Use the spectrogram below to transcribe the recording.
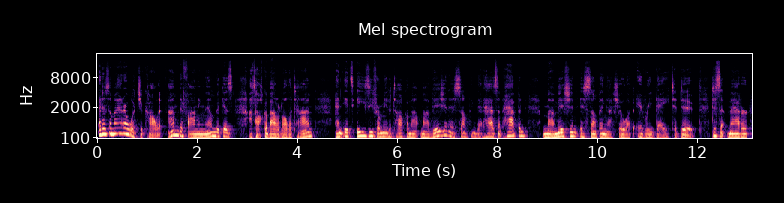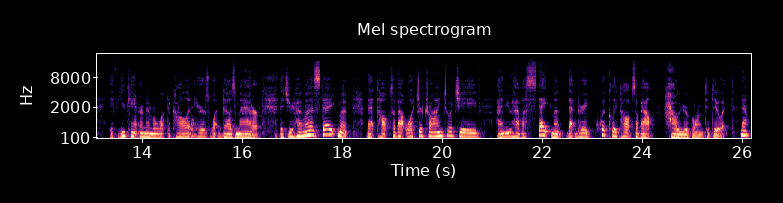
It doesn't matter what you call it. I'm defining them because I talk about it all the time. And it's easy for me to talk about my vision as something that hasn't happened. My mission is something I show up every day to do. It doesn't matter if you can't remember what to call it. Here's what does matter. That you have a statement that talks about what you're trying to achieve and you have a statement that very quickly talks about how you're going to do it. Now,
